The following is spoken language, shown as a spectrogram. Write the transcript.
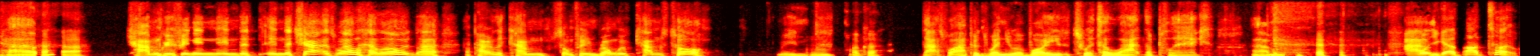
Um, Cam Griffin in, in the in the chat as well. Hello. Uh, apparently, Cam something wrong with Cam's toe. I mean, Okay. That's what happens when you avoid Twitter like the plague. Um, What, you get a bad toe?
